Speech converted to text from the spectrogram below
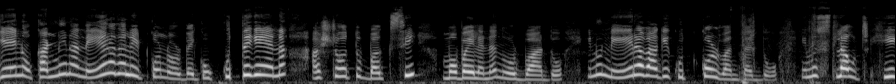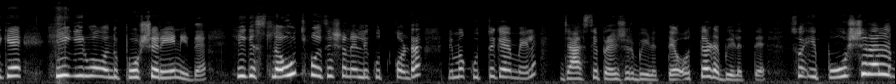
ಏನು ಕಣ್ಣಿನ ನೇರದಲ್ಲಿ ಇಟ್ಕೊಂಡು ನೋಡಬೇಕು. ಕುತ್ತಿಗೆಯನ್ನು ಅಷ್ಟು ಹೊತ್ತು ಬಗ್ಸಿ ಮೊಬೈಲನ್ನು ನೋಡಬಾರ್ದು. ಇನ್ನು ನೇರವಾಗಿ ಕುತ್ಕೊಳ್ಳುವಂಥದ್ದು ಇನ್ನು ಸ್ಲೌಚ್ ಹೀಗೆ, ಹೀಗಿರುವ ಒಂದು ಪೋಶ್ಚರ್ ಏನಿದೆ, ಹೀಗೆ ಸ್ಲೌಚ್ ಪೊಸಿಷನಲ್ಲಿ ಕುತ್ಕೊಂಡ್ರೆ ನಿಮ್ಮ ಕುತ್ತಿಗೆ ಮೇಲೆ ಜಾಸ್ತಿ ಪ್ರೆಷರ್ ಬೀಳುತ್ತೆ, ಒತ್ತಡ ಬೀಳುತ್ತೆ. ಸೊ ಈ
